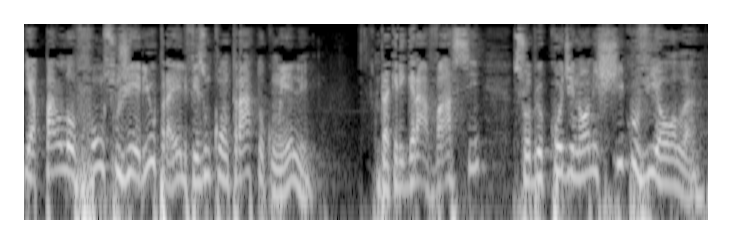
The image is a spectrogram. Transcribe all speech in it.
e a Parlophone sugeriu para ele, fez um contrato com ele, para que ele gravasse sobre o codinome Chico Viola.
